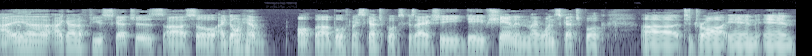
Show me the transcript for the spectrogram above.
I uh, I got a few sketches. Uh, so I don't have all, uh, both my sketchbooks because I actually gave Shannon my one sketchbook uh, to draw in, and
